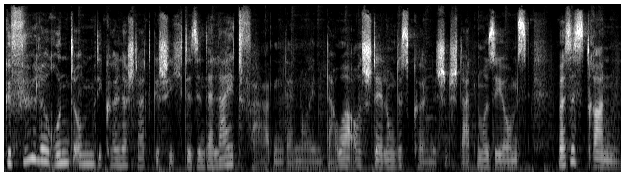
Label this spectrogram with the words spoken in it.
Gefühle rund um die Kölner Stadtgeschichte sind der Leitfaden der neuen Dauerausstellung des Kölnischen Stadtmuseums. Was ist dran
